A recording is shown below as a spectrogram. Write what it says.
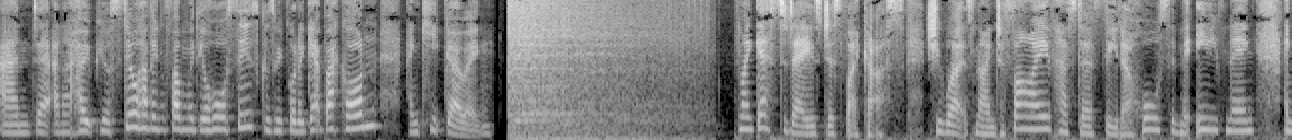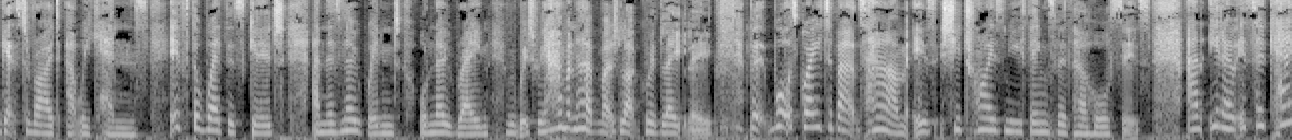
and uh, and I hope you're still having fun with your horses because we've got to get back on and keep going. My guest today is just like us. She works nine to five, has to feed her horse in the evening, and gets to ride at weekends. If the weather's good and there's no wind or no rain, which we haven't had much luck with lately. But what's great about Tam is she tries new things with her horses. And, you know, it's okay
